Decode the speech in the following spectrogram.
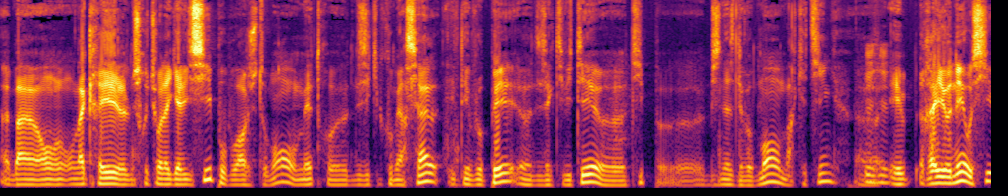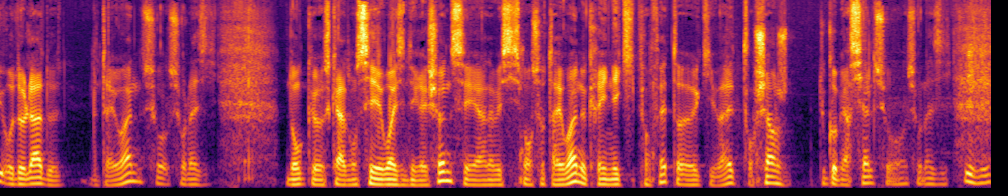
ben, on, on, a créé une structure légale ici pour pouvoir justement mettre euh, des équipes commerciales et développer euh, des activités euh, type business développement, marketing, mmh. et rayonner aussi au-delà de de Taïwan sur, sur l'Asie. Donc, ce qu'a annoncé Wise Integration, c'est un investissement sur Taïwan, de créer une équipe en fait qui va être en charge du commercial sur, sur l'Asie. Mhm.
